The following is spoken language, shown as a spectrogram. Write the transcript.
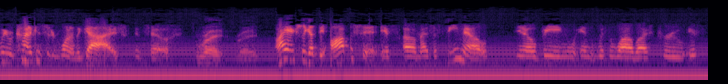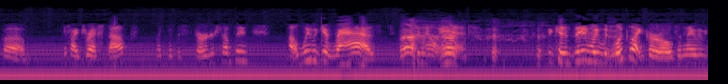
we were kind of considered one of the guys, and so right, right. I actually got the opposite. If um, as a female, you know, being in with the wildlife crew, if um, if I dressed up like with a skirt or something, uh, we would get razzed to no end. Because then we would look like girls, and they would,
